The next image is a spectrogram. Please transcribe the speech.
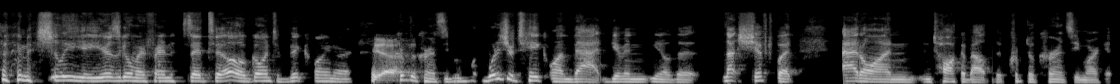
initially mm-hmm. years ago. My friend said to, oh, go into Bitcoin or yeah. cryptocurrency. But what is your take on that, given, you know, the not shift, but add on and talk about the cryptocurrency market?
